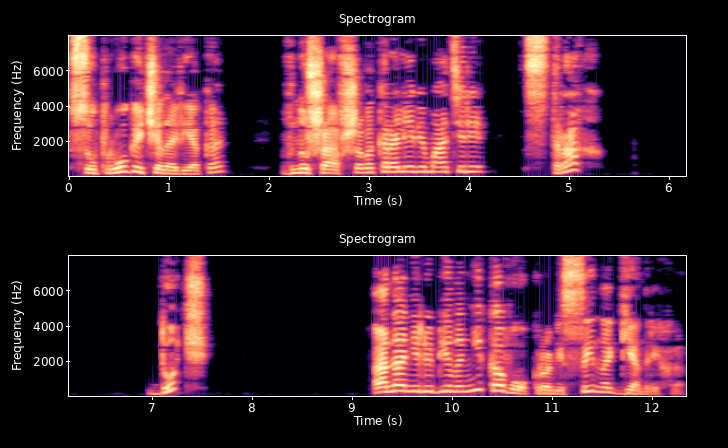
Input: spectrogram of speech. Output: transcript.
супругой человека, внушавшего королеве-матери страх. Дочь? Она не любила никого, кроме сына Генриха.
